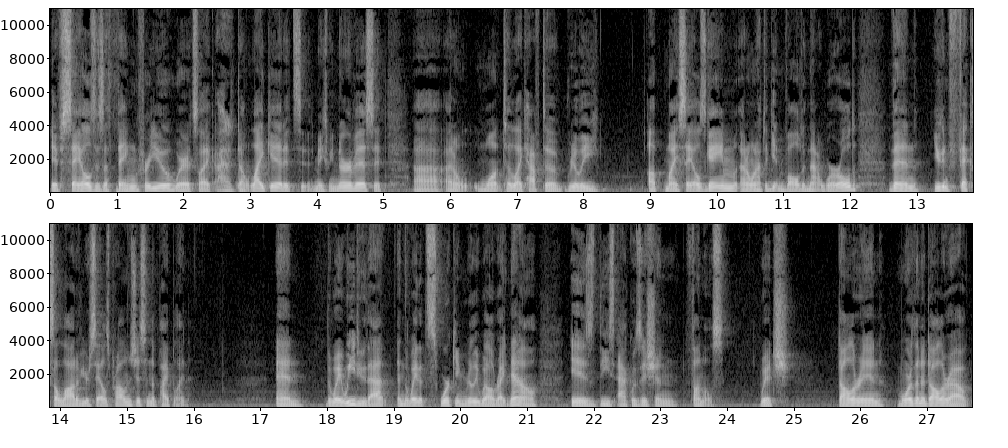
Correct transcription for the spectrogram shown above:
if sales is a thing for you where it's like I don't like it, it's it makes me nervous, it uh, I don't want to like have to really up my sales game, I don't want to have to get involved in that world, then you can fix a lot of your sales problems just in the pipeline. And the way we do that, and the way that's working really well right now, is these acquisition funnels, which dollar in, more than a dollar out,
